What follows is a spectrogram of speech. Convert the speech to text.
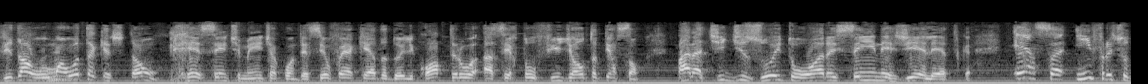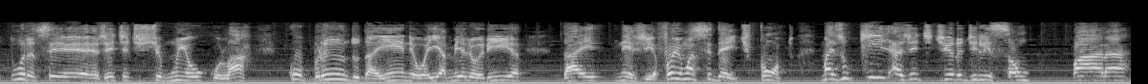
Vidal, uma outra questão que recentemente aconteceu foi a queda do helicóptero, acertou o fio de alta tensão. Paraty, 18 horas sem energia elétrica. Essa infraestrutura, se a gente é testemunha ocular, cobrando da Enel aí a melhoria da energia. Foi um acidente, ponto. Mas o que a gente tira de lição para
